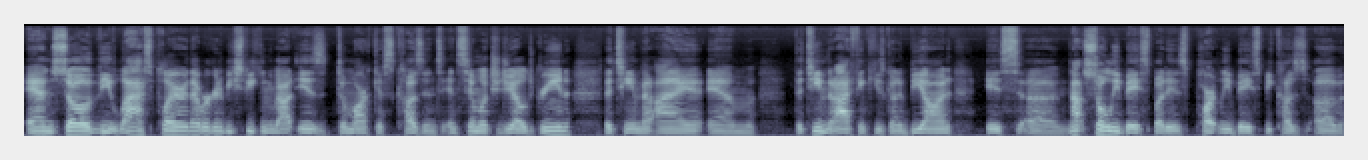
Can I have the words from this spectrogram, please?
And so the last player that we're going to be speaking about is DeMarcus Cousins. And similar to Gerald Green, the team that I am, the team that I think he's going to be on is uh, not solely based, but is partly based because of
